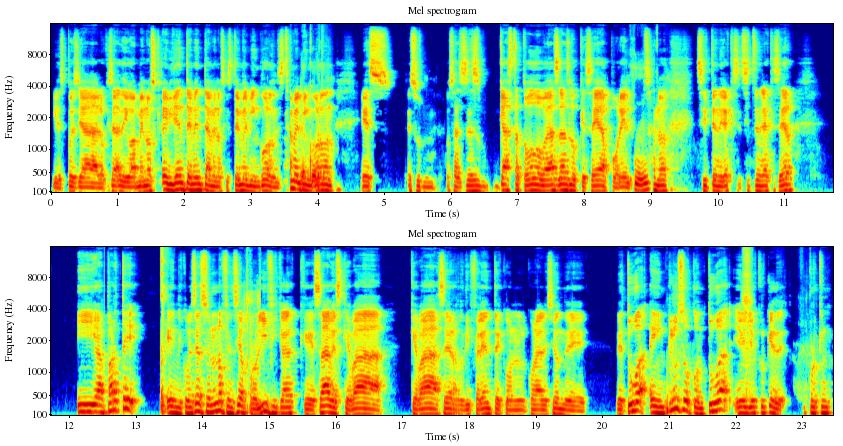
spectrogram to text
y después ya lo que sea. Digo, a menos, evidentemente, a menos que esté Melvin Gordon. Si está Melvin Gordon, es, es un, o sea, es, gasta todo, haz, haz, lo que sea por él. O sea, no, sí tendría que, sí tendría que ser. Y aparte, en, como decías, en una ofensiva prolífica que sabes que va, que va a ser diferente con, con la lesión de, de Tua, e incluso con Tua, yo, yo creo que porque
